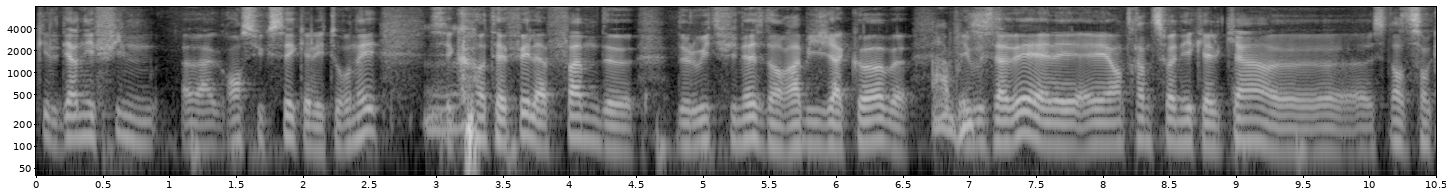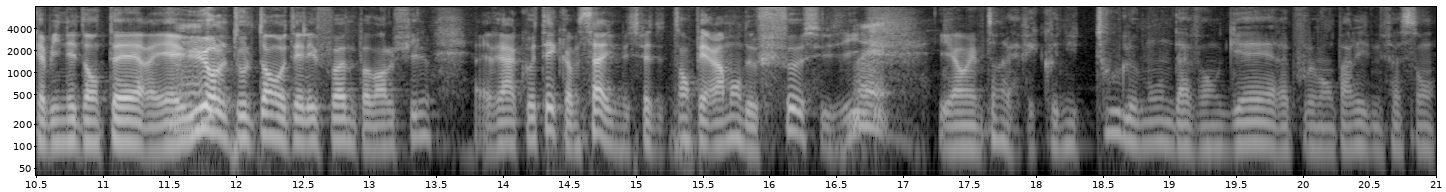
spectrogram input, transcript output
qui est le dernier film à grand succès qu'elle ait tourné. C'est Mhm. quand elle fait la femme de, de Louis de Funès dans Rabbi Jacob. Ah Et vous savez, elle est, elle est en train de soigner quelqu'un euh, dans son cabinet dentaire et elle Ouais. hurle tout le temps au téléphone pendant le film. Elle avait un côté comme ça, une espèce de tempérament de feu, Suzy. Ouais. Et en même temps, elle avait connu tout le monde d'avant-guerre. Elle pouvait m'en parler d'une façon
